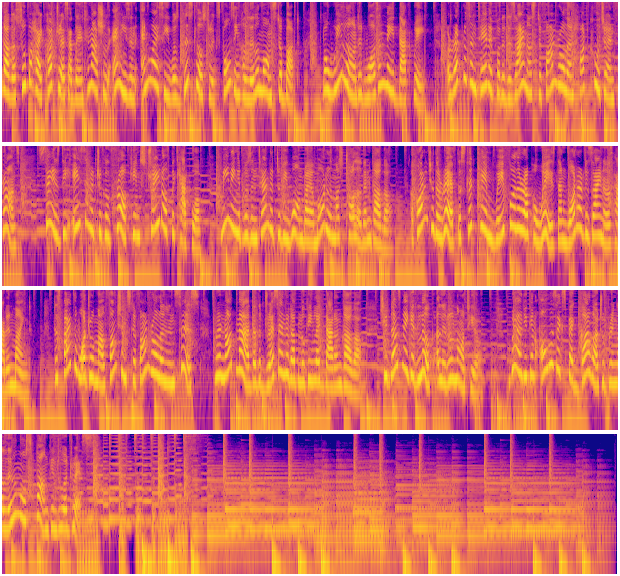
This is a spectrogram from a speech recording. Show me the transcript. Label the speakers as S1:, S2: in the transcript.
S1: Gaga's super high cut dress at the International Emmys in NYC was this close to exposing her little monster butt. But we learned it wasn't made that way. A representative for the designer Stéphane Rolland Haute Couture in France says the asymmetrical frock came straight off the catwalk, meaning it was intended to be worn by a model much taller than Gaga. According to the rep, the slit came way further up her waist than what our designers had in mind. Despite the wardrobe malfunction, Stéphane Rolland insists, we're not mad that the dress ended up looking like that on Gaga. She does make it look a little naughtier. Well, you can always expect Gaga to bring a little more spunk into her dress.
